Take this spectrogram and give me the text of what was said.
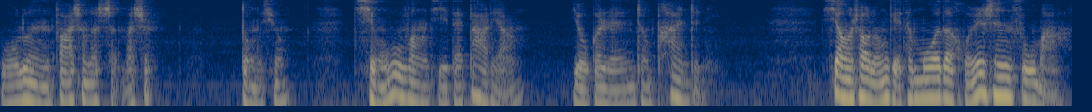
无论发生了什么事董兄，请勿忘记，在大梁有个人正盼着你。”项少龙给他摸得浑身酥麻，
